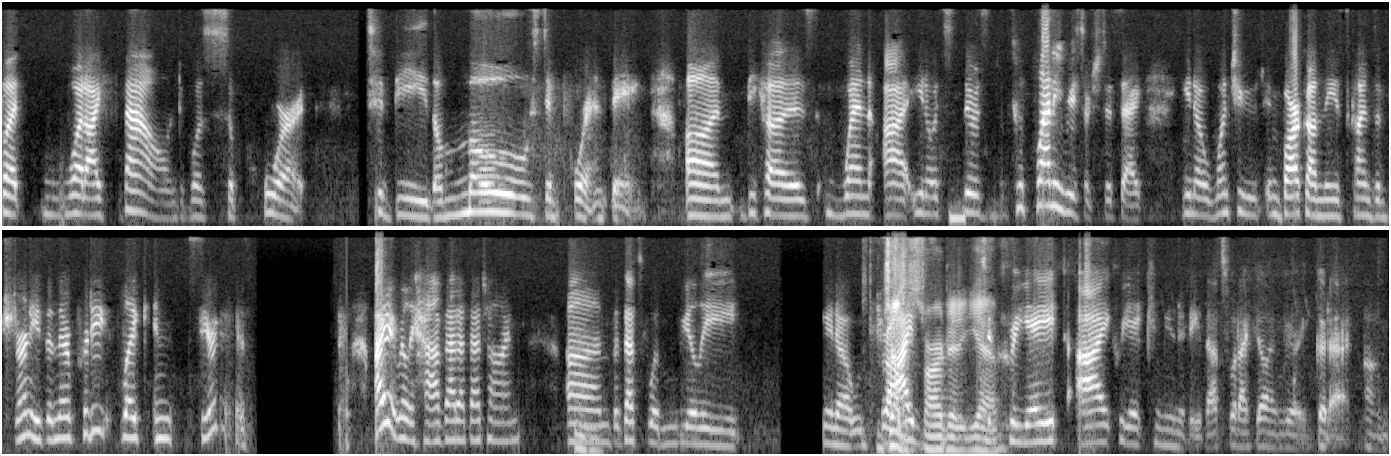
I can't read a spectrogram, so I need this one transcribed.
but what I found was support to be the most important thing um, because when I, you know, it's there's plenty of research to say, you know, once you embark on these kinds of journeys, and they're pretty like in serious. I didn't really have that at that time, um, but that's what really, you know, Jump drives started, yeah. to create. I create community. That's what I feel I'm very good at. Um.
